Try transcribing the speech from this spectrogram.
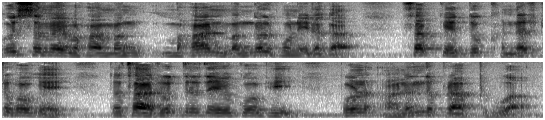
उस समय वहाँ मंग, महान मंगल होने लगा। सबके दुख नष्ट हो गए तथा रुद्रदेव को भी पूर्ण आनंद प्राप्त हुआ।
